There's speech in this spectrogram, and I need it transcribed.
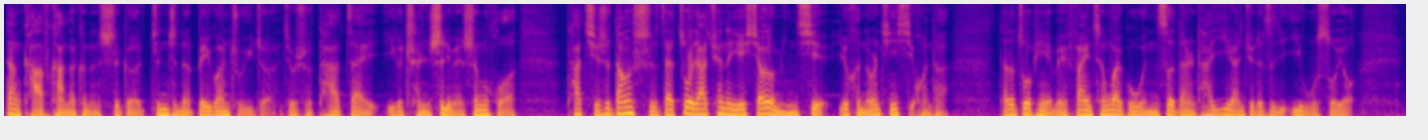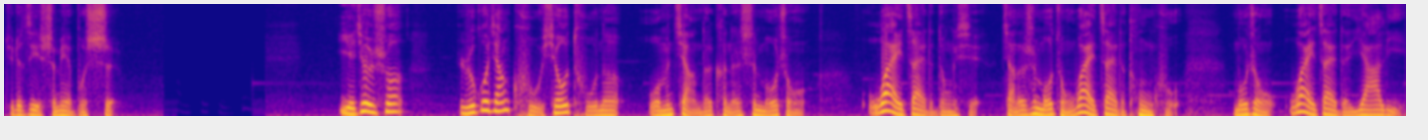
但卡夫卡呢，可能是个真正的悲观主义者，就是他在一个城市里面生活，他其实当时在作家圈呢也小有名气，有很多人挺喜欢他，他的作品也被翻译成外国文字，但是他依然觉得自己一无所有，觉得自己什么也不是。也就是说，如果讲苦修图呢，我们讲的可能是某种外在的东西，讲的是某种外在的痛苦，某种外在的压力。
